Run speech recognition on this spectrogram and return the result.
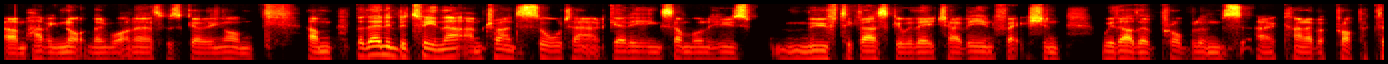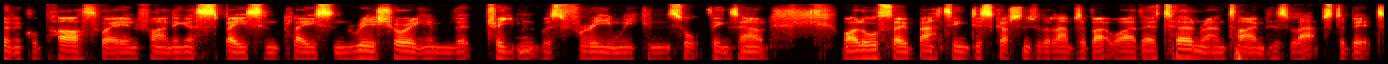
um, having not known what on earth was going on. Um, but then in between that i'm trying to sort out getting someone who's moved to glasgow with hiv infection with other problems uh, kind of a proper clinical pathway and finding a space and place and reassuring him that treatment was free and we can sort things out while also batting discussions with the labs about why they're turnaround time has lapsed a bit.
